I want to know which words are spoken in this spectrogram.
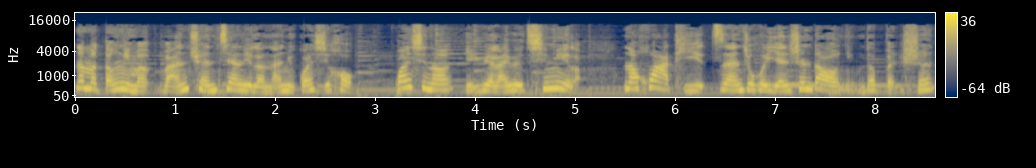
那么等你们完全建立了男女关系后，关系呢也越来越亲密了，那话题自然就会延伸到你们的本身。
